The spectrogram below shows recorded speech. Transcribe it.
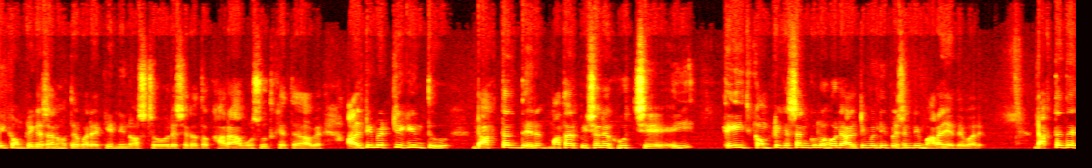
এই কমপ্লিকেশান হতে পারে কিডনি নষ্ট হলে সেটা তো খারাপ, ওষুধ খেতে হবে। আলটিমেটলি কিন্তু ডাক্তারদের মাথার পিছনে ঘুরছে, এই এই কমপ্লিকেশানগুলো হলে আলটিমেটলি পেশেন্টটি মারা যেতে পারে। ডাক্তারদের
